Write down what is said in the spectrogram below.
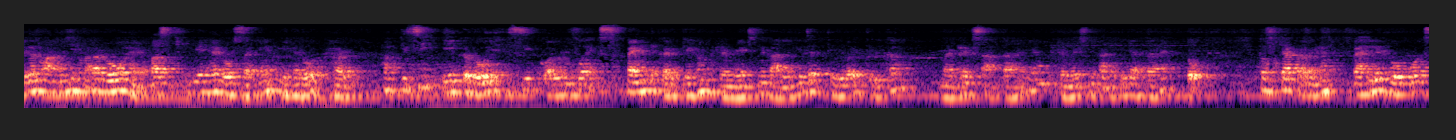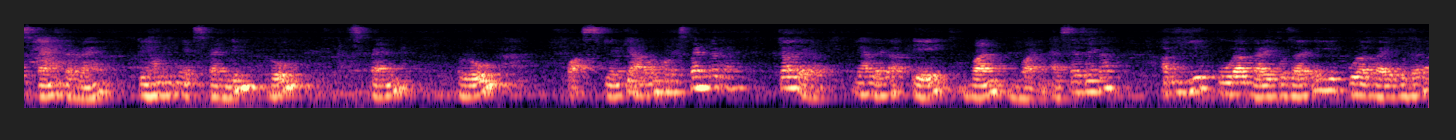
अगर मान लीजिए हमारा रो है फ़र्स्ट ये है रो सेकेंड ये है रो थर्ड हम किसी एक रो या किसी कॉलम को एक्सपेंड करके हम डिटर्मिनेट्स निकालेंगे। जब थ्री बाई थ्री का मैट्रिक्स आता है या डिटर्मिनेट्स निकाल के जाता है तो तो क्या कर रहे हैं? पहले रो को एक्सपेंड कर रहे हैं। तो हम expanding row expand row first यानी कि आर को एक्सपेंड कर रहे हैं। क्या हो जाएगा? यहाँ जाएगा ए वन वन ऐसा जाएगा। अब ये पूरा गायब हो जाएगा, ये पूरा गायब हो जाएगा,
